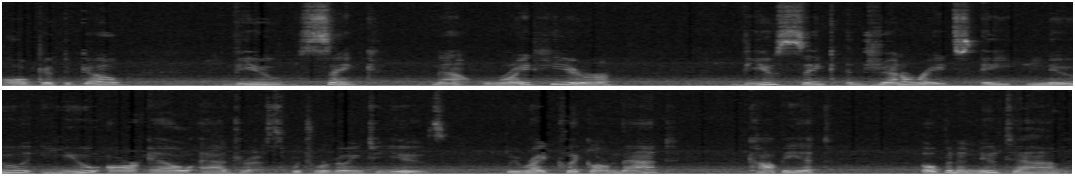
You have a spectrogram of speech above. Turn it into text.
all good to go. View sync. Now, right here, ViewSync generates a new URL address, which we're going to use. We right click on that, copy it, open a new tab,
